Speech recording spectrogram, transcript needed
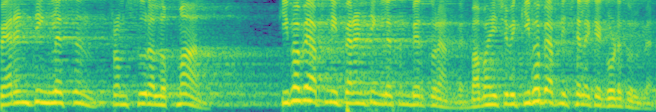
প্যারেন্টিং লেসন ফ্রম সুরা লোকমান কীভাবে আপনি প্যারেন্টিং লেসন বের করে আনবেন? বাবা হিসেবে কীভাবে আপনি ছেলেকে গড়ে তুলবেন?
